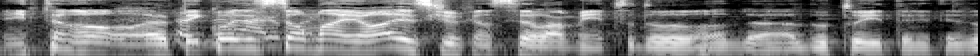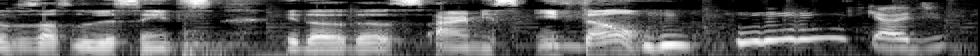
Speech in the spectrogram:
Então, tem coisas que são maiores que o cancelamento do, da- do Twitter, entendeu? Dos adolescentes e da- das armies. Então, Que ódio.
